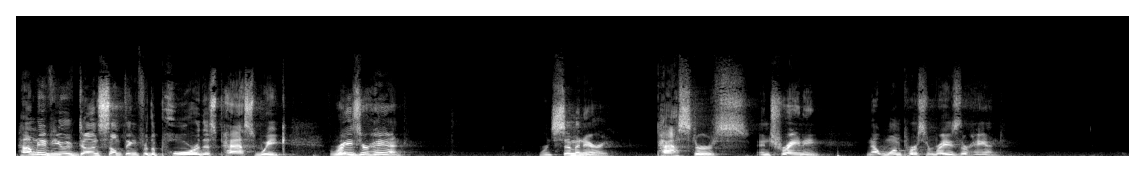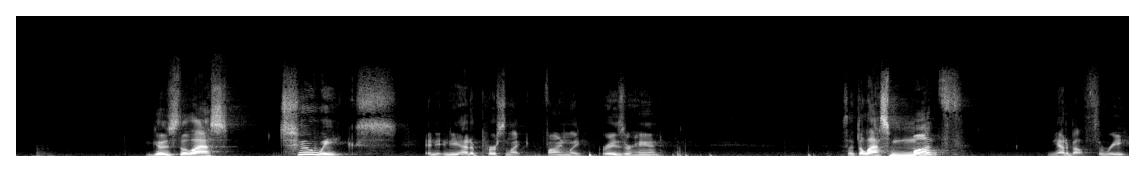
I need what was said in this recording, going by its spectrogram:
how many of you have done something for the poor this past week? Raise your hand. We're in seminary, pastors in training. Not one person raised their hand. He goes, the last two weeks, and, and you had a person like finally raise their hand. It's like the last month, and you had about three.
